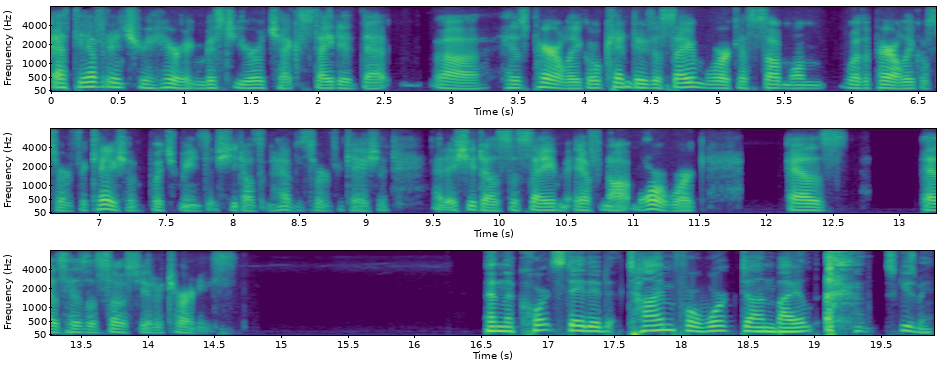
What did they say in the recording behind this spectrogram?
At the evidentiary hearing, Mr. Yurachek stated that uh, his paralegal can do the same work as someone with a paralegal certification, which means that she doesn't have the certification, and that she does the same, if not more, work as as his associate attorneys. And the court stated time for work done by, excuse me,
